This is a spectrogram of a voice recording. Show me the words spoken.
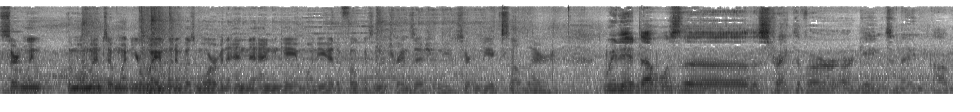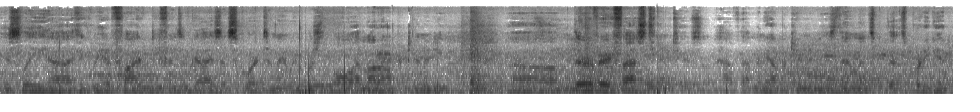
certainly the momentum went your way when it was more of an end-to-end game. When you had to focus on the transition, you certainly excelled there. We did. That was the the strength of our, our game tonight. Obviously, uh, I think we had five defensive guys that scored tonight. We pushed the ball, had a lot of opportunity. Um, they're a very fast team too, so to have that many opportunities, then that's that's pretty good.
